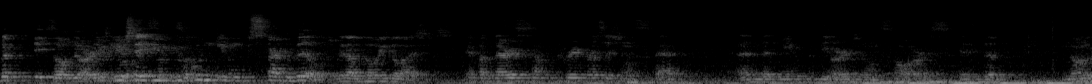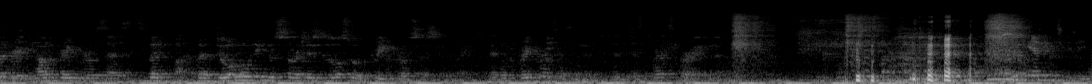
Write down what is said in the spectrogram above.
But it, So the you, original- you say you, you so- so- couldn't even start the build without knowing the license. Yeah, but there is some pre-processing step, and that means that the original source is the non-pre non-pre-processed spec But, file. but downloading the sources is also a pre-processing, right? That's not pre-processing, it's, it's just transferring them. We're getting too deep.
